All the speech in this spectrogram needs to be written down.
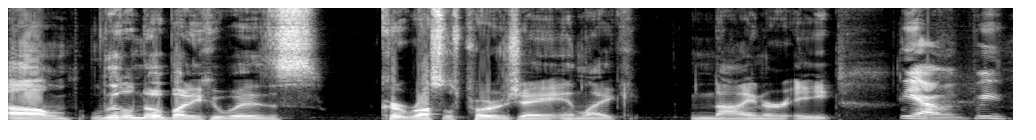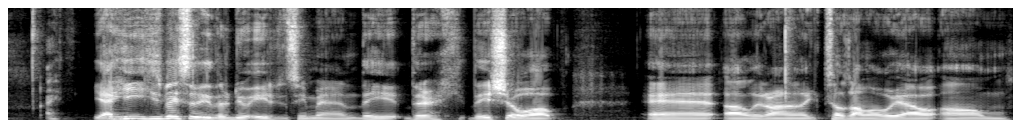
um, little nobody who was Kurt Russell's protege in like nine or eight. Yeah, we. Yeah, he, he's basically their new agency man. They they they show up and uh, later on like tells them, oh yeah, um,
